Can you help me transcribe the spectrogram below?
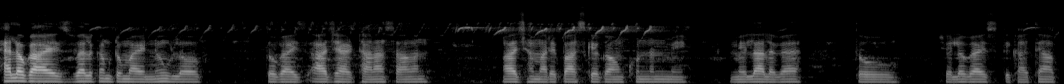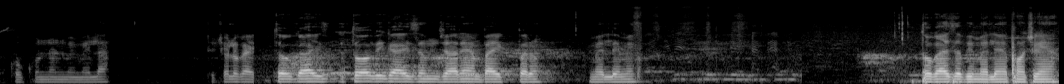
Hello guys welcome to my new vlog तो गाइस आज है अठारह सावन। आज हमारे पास के गाँव कुन्नन में मेला लगा है। तो चलो गाइस दिखाते हैं आपको कुन्नन में मेला। तो चलो गाइस तो गाइस तो अभी गाइस हम जा रहे हैं बाइक पर मेले में। तो गाइस अभी मेले में पहुँच गए हैं।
